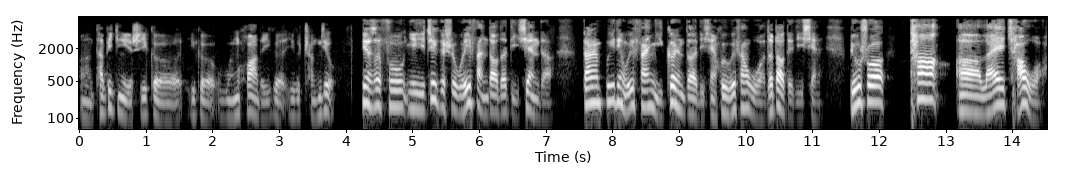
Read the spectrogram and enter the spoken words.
嗯，它毕竟也是一个一个文化的一个一个成就。约瑟夫，你这个是违反道德底线的，当然不一定违反你个人的底线，会违反我的道德底线。比如说他啊来查我，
